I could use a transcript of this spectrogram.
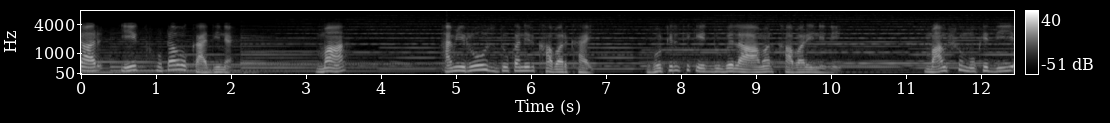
আর এক ফোঁটাও কাঁদি না। মা, আমি রোজ দোকানের খাবার খাই। হোটেল থেকে দুবেলা আমার খাবার এনে দেয় মাংস মুখে দিই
